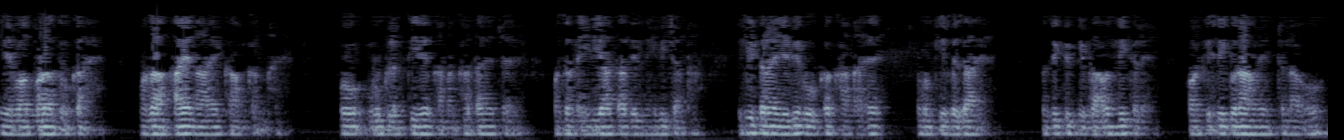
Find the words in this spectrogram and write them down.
یہ بہت بڑا دھوکہ ہے۔ مزہ آئے نہ آئے کام کرنا ہے۔ وہ بھوک لگتی ہے، کھانا کھاتا ہے، چاہے مزہ نہیں بھی آتا، دل نہیں بھی چاہتا۔ اسی طرح یہ بھی روح کا کھانا ہے، روح کی غذا ہے۔ ذکر کی پابندی کریں اور کسی گناہ میں اطلاع ہو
